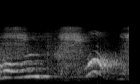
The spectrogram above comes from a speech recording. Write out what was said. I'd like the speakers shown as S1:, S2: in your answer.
S1: whole world.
